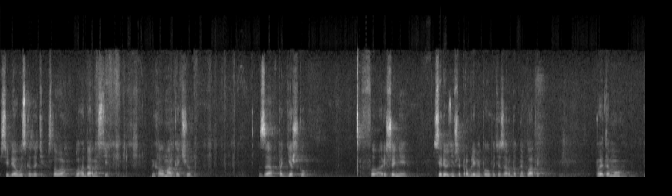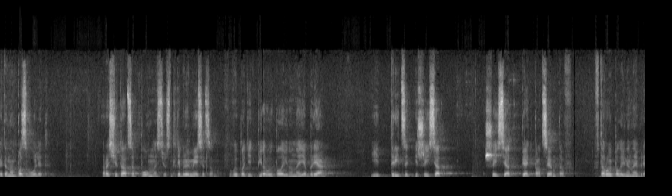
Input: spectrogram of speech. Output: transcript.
себя высказать слова благодарности Михаилу Марковичу за поддержку в решении серьезнейшей проблемы по выплате заработной платы. Поэтому это нам позволит рассчитаться полностью с октябрем месяцем, выплатить первую половину ноября и 30 и 60, 65 процентов второй половины ноября.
